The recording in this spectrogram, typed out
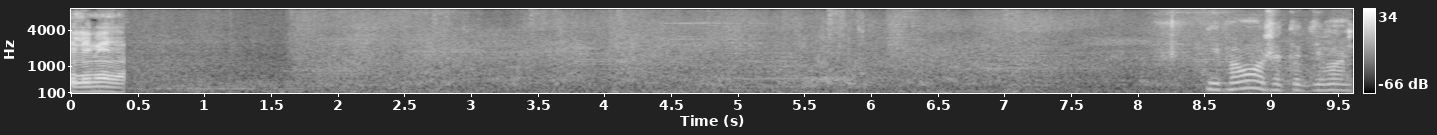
Пельмени. Не поможет тут диван.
